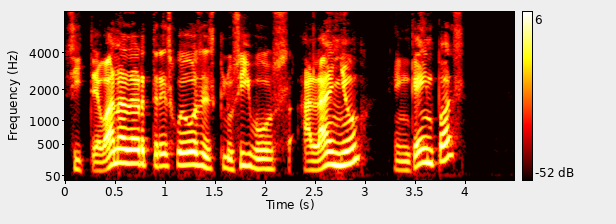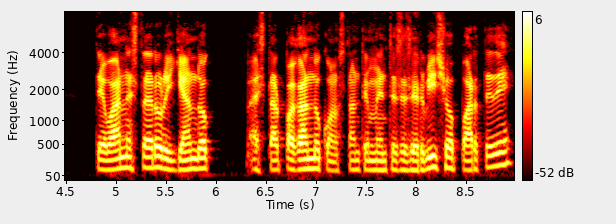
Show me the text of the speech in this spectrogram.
Si te van a dar tres juegos exclusivos al año en Game Pass, te van a estar orillando a estar pagando constantemente ese servicio, aparte de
